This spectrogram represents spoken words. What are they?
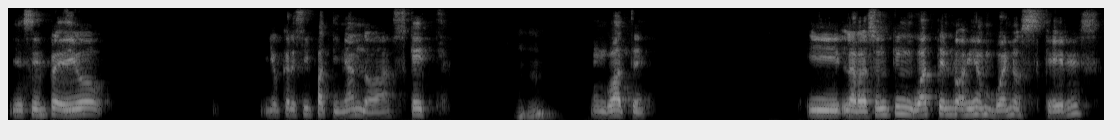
Yo siempre digo, yo crecí patinando a skate en Guate. Y la razón que en Guate no habían buenos skaters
